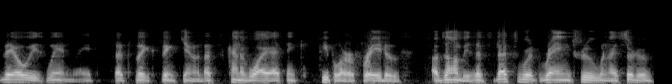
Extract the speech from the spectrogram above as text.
they always win, right? That's like think you know that's kind of why I think people are afraid of of zombies. That's that's what rang true when I sort of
